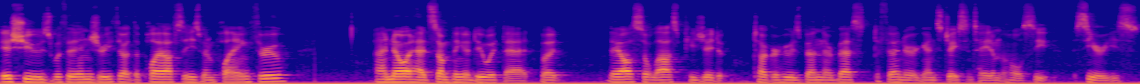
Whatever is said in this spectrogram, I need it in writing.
issues with the injury throughout the playoffs that he's been playing through. I know it had something to do with that, but they also lost PJ Tucker, who's been their best defender against Jayson Tatum the whole se- series,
